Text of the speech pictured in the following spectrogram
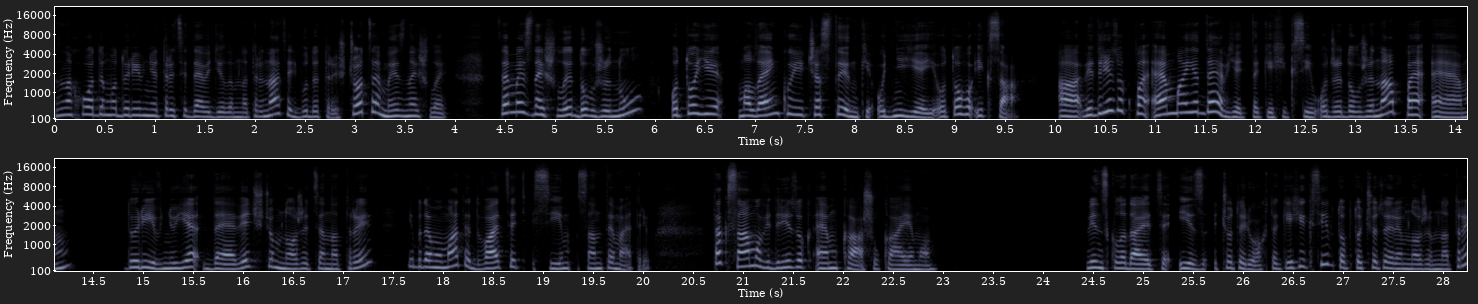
знаходимо дорівнює 39, ділимо на 13, буде 3. Що це ми знайшли? Це ми знайшли довжину отої маленької частинки однієї, отого ікса. А відрізок ПМ має 9 таких іксів. Отже, довжина ПМ дорівнює 9, що множиться на 3, і будемо мати 27 см. Так само відрізок МК шукаємо. Він складається із 4 таких іксів, тобто 4 множимо на 3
